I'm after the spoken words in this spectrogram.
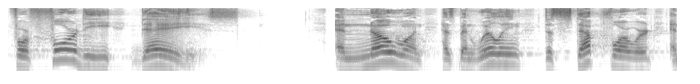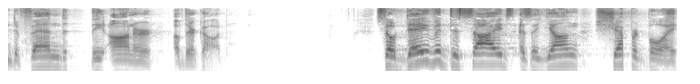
for 40 days. And no one has been willing to step forward and defend the honor of their God. So David decides as a young shepherd boy,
